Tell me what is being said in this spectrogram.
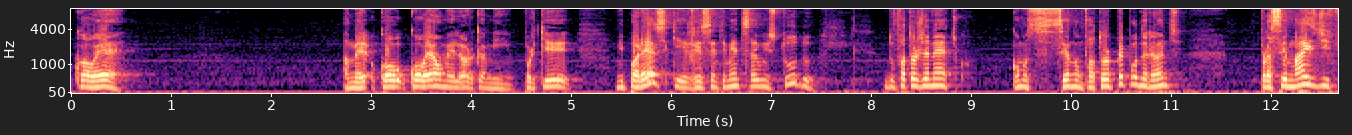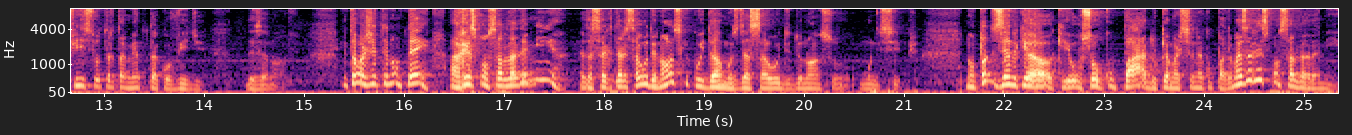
qual é qual, qual é o melhor caminho. Porque me parece que recentemente saiu um estudo do fator genético, como sendo um fator preponderante para ser mais difícil o tratamento da Covid-19. Então a gente não tem. A responsabilidade é minha, é da Secretaria de Saúde, é nós que cuidamos da saúde do nosso município. Não estou dizendo que, eu, que eu sou culpado, que a Marcina é culpada, mas a responsabilidade é minha.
